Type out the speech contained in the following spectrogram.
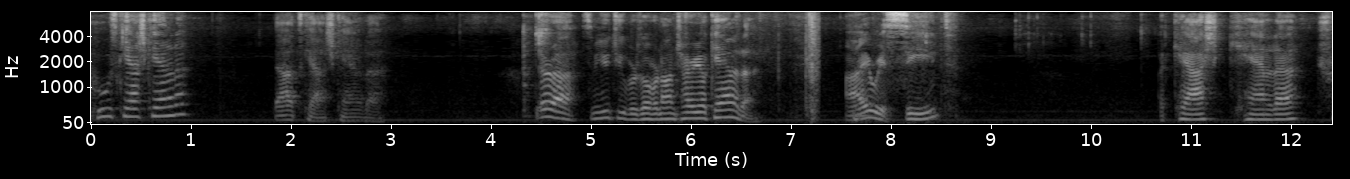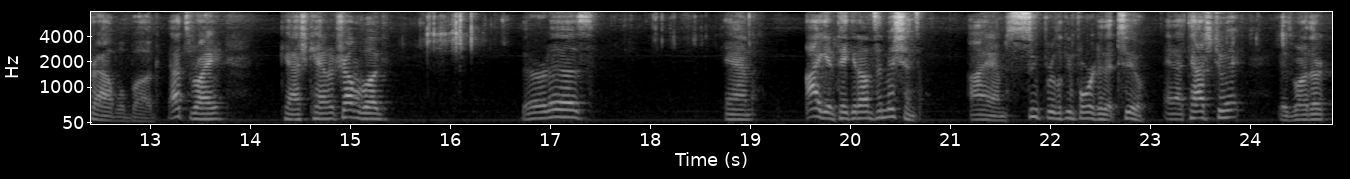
Who's Cache Canada? That's Cache Canada. There are some YouTubers over in Ontario, Canada. I received a Cache Canada travel bug. That's right, Cache Canada travel bug. There it is. And I get to take it on some missions. I am super looking forward to that too. And attached to it is one of their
